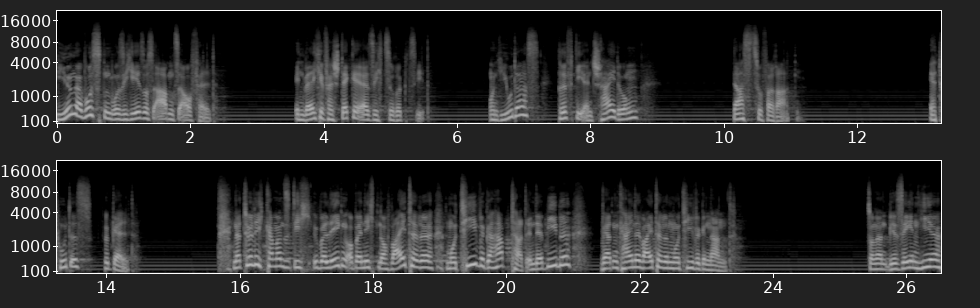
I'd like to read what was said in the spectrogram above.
Die Jünger wussten, wo sich Jesus abends aufhält, in welche Verstecke er sich zurückzieht. Und Judas trifft die Entscheidung, das zu verraten. Er tut es für Geld. Natürlich kann man sich überlegen, ob er nicht noch weitere Motive gehabt hat. In der Bibel werden keine weiteren Motive genannt, sondern wir sehen hier,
